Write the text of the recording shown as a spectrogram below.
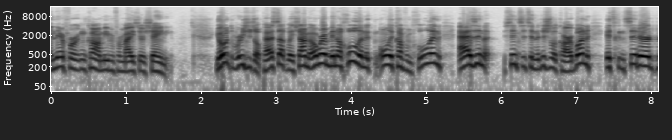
and therefore it can come even from Meiser Sheni. Yom Shal Pesach Leisham Omer Min Chulin. It can only come from Chulin, as in since it's an additional korban, it's considered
